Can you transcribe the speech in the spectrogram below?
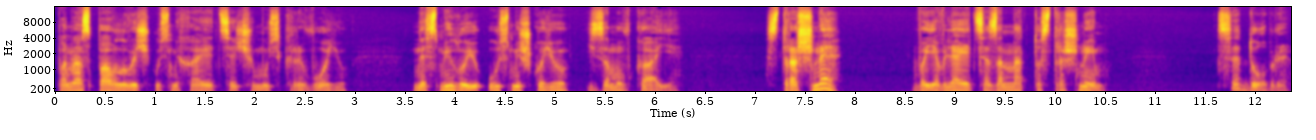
Панас Павлович усміхається чомусь кривою, несмілою усмішкою і замовкає. Страшне виявляється занадто страшним. Це добре.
